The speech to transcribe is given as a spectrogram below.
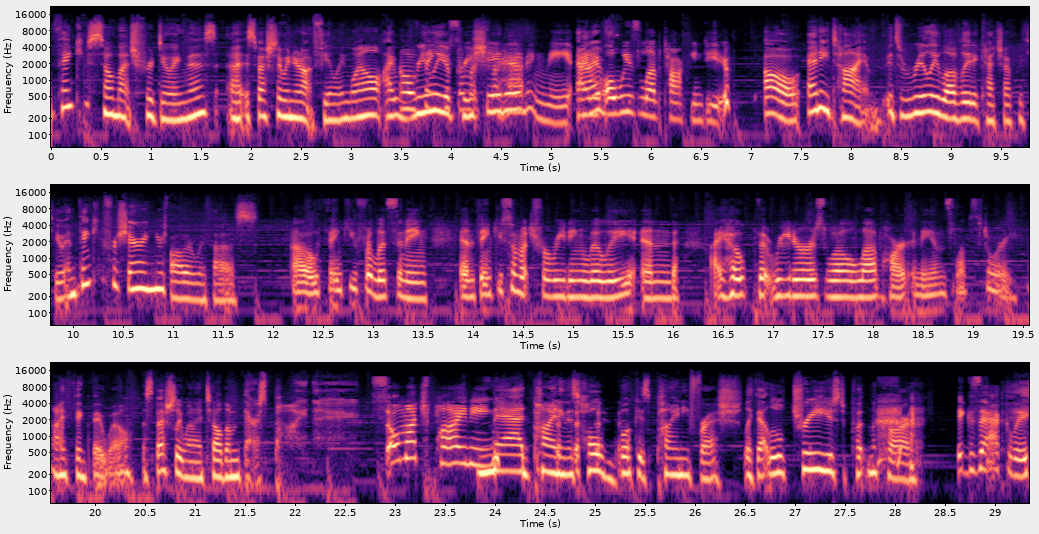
Thank you so much for doing this, uh, especially when you're not feeling well. I oh, really appreciate so it. having me. And I've always loved talking to you. Oh, anytime. It's really lovely to catch up with you. And thank you for sharing your father with us. Oh, thank you for listening. And thank you so much for reading Lily. And I hope that readers will love Hart and Anne's love story. I think they will, especially when I tell them there's pining. So much pining. Mad pining. This whole book is piney fresh, like that little tree you used to put in the car. exactly.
